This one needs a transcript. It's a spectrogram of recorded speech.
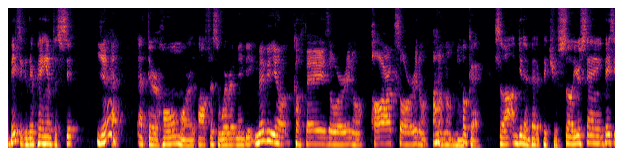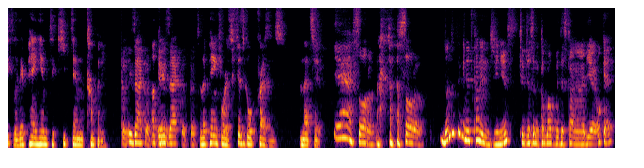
basically they're paying him to sit yeah, at their home or office or wherever it may be. maybe you know cafes or you know parks or you know I don't know, man. Okay, so I'm getting a better picture. So you're saying basically they're paying him to keep them company. Exactly, Okay. exactly. So they're paying for his physical presence, and that's it. Yeah, sort of, sort of. Don't you think it's kind of ingenious to just come up with this kind of idea? Okay,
